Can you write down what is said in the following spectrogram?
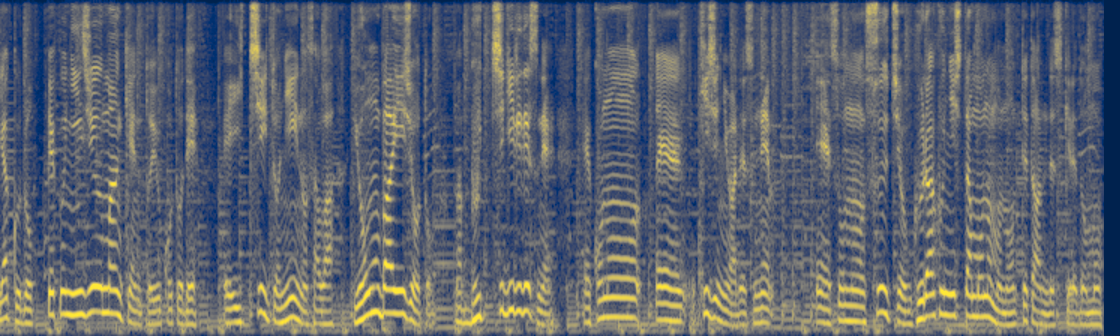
約620万件ということで、えー、1位と2位の差は4倍以上と、まあ、ぶっちぎりですね。えー、この、えー、記事にはですね、えー、その数値をグラフにしたものも載ってたんですけれども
